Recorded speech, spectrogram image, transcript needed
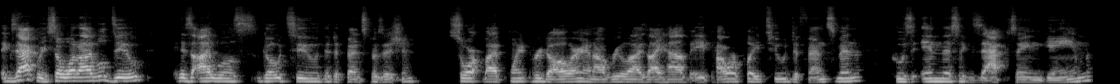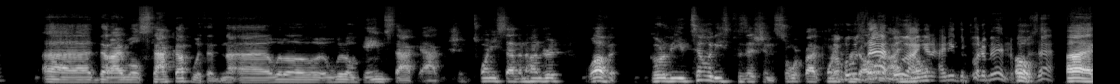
Exactly. So what I will do is I will go to the defense position, sort by point per dollar, and I'll realize I have a power play two defenseman who's in this exact same game uh, that I will stack up with it. A little a little game stack action. 2,700. Love it. Go to the utilities position, sort by point per who's dollar. that? Who, I, know- get- I need to put him in. Oh, Who's that? uh,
